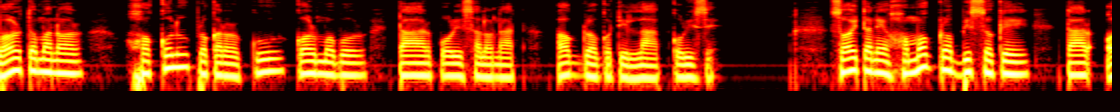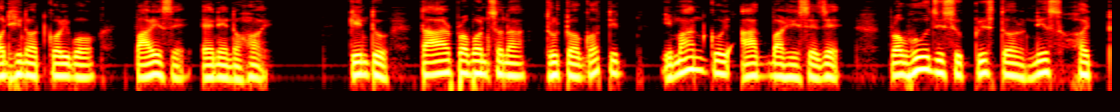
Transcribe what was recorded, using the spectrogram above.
বৰ্তমানৰ সকলো প্ৰকাৰৰ কুকৰ্মবোৰ তাৰ পৰিচালনাত অগ্ৰগতি লাভ কৰিছে। ছয়তানে সমগ্ৰ বিশ্বকে তাৰ অধীনত কৰিব পাৰিছে এনে নহয়। কিন্তু তাৰ প্ৰবঞ্চনা দ্ৰুত গতিত ইমানকৈ আগবাঢ়িছে যে প্ৰভু যীশুখ্ৰীষ্টৰ নিজ সত্য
